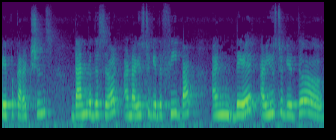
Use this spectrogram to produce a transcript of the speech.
paper corrections done with the sir and i used to get the feedback. And there i used to get the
